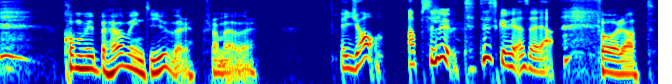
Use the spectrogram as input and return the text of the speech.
Kommer vi behöva intervjuer framöver? Ja, Absolut, det skulle jag säga. För att?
